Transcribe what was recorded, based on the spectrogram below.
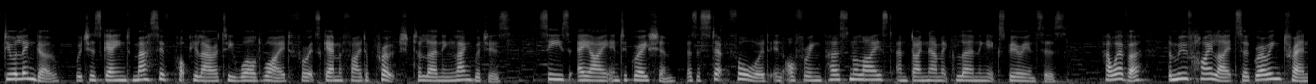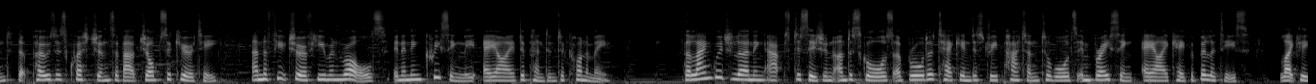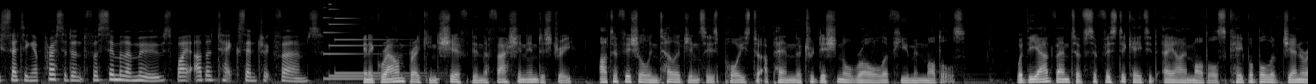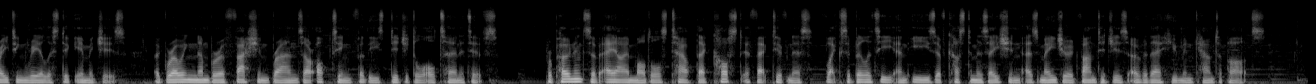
Duolingo, which has gained massive popularity worldwide for its gamified approach to learning languages, sees AI integration as a step forward in offering personalized and dynamic learning experiences. However, the move highlights a growing trend that poses questions about job security and the future of human roles in an increasingly AI dependent economy. The language learning app's decision underscores a broader tech industry pattern towards embracing AI capabilities, likely setting a precedent for similar moves by other tech centric firms. In a groundbreaking shift in the fashion industry, artificial intelligence is poised to upend the traditional role of human models. With the advent of sophisticated AI models capable of generating realistic images, a growing number of fashion brands are opting for these digital alternatives. Proponents of AI models tout their cost effectiveness, flexibility, and ease of customization as major advantages over their human counterparts.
